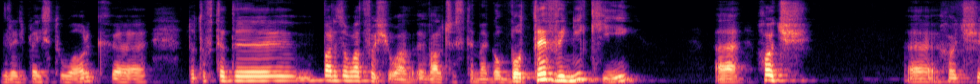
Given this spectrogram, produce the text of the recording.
Great Place to Work, e, no to wtedy bardzo łatwo się walczy z tym ego, bo te wyniki, choć, choć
